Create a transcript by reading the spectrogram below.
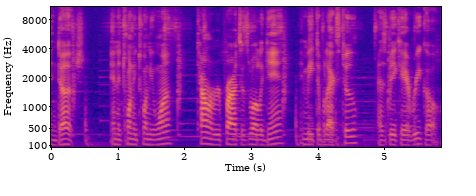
and Dutch. And in 2021, Tyrin reprised his role again in Meet the Blacks 2 as Big Head Rico.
